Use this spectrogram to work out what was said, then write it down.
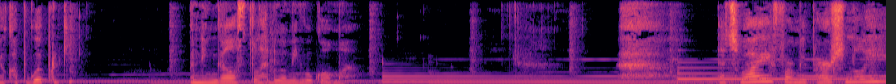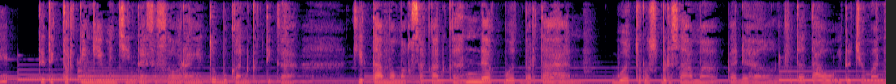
nyokap gue pergi meninggal setelah dua minggu koma. That's why for me personally, titik tertinggi mencintai seseorang itu bukan ketika kita memaksakan kehendak buat bertahan, buat terus bersama, padahal kita tahu itu cuman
